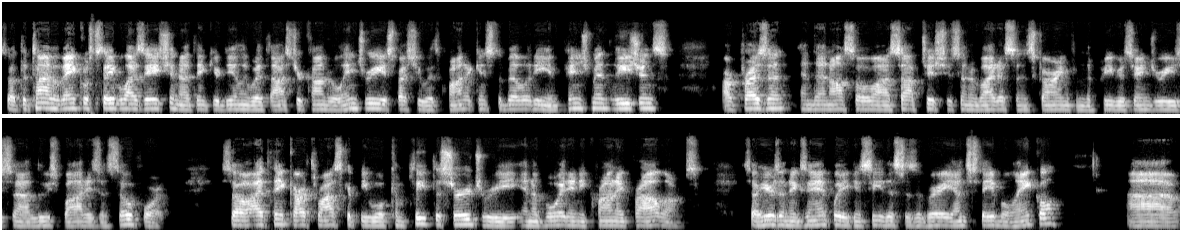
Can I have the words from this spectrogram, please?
So at the time of ankle stabilization, I think you're dealing with osteochondral injury, especially with chronic instability, impingement lesions are present, and then also uh, soft tissue synovitis and scarring from the previous injuries, uh, loose bodies, and so forth. So I think arthroscopy will complete the surgery and avoid any chronic problems. So here's an example. You can see this is a very unstable ankle. Uh,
